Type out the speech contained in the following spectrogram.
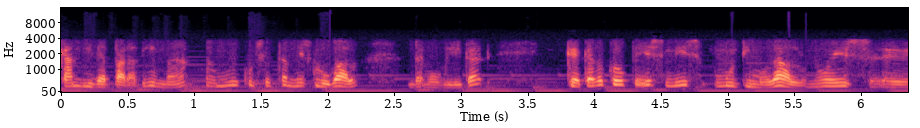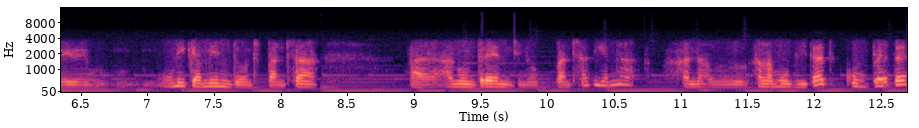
canvi de paradigma, amb un concepte més global de mobilitat, que cada cop és més multimodal. No és eh, únicament doncs, pensar eh, en un tren, sinó pensar, diguem-ne, en, el, en la mobilitat completa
